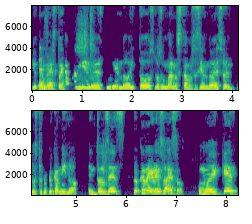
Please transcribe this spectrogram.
yo también estoy aprendiendo y descubriendo y todos los humanos estamos haciendo eso en nuestro propio camino. Entonces, creo que regreso a eso, como de que,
